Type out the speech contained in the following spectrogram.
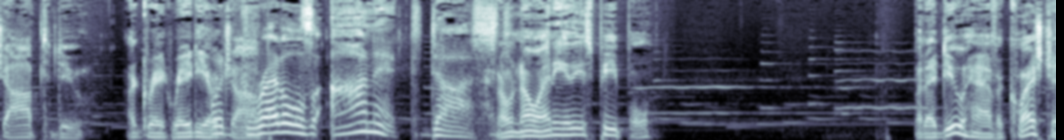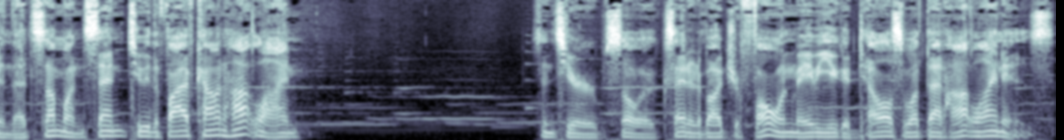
job to do, a great radio But job. Gretel's on it, Dust. I don't know any of these people. But I do have a question that someone sent to the five count hotline. Since you're so excited about your phone, maybe you could tell us what that hotline is.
